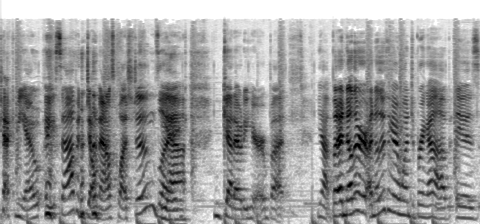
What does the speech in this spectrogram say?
check me out ASAP and don't ask questions. Like Yeah. get out of here. But yeah, but another another thing I wanted to bring up is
